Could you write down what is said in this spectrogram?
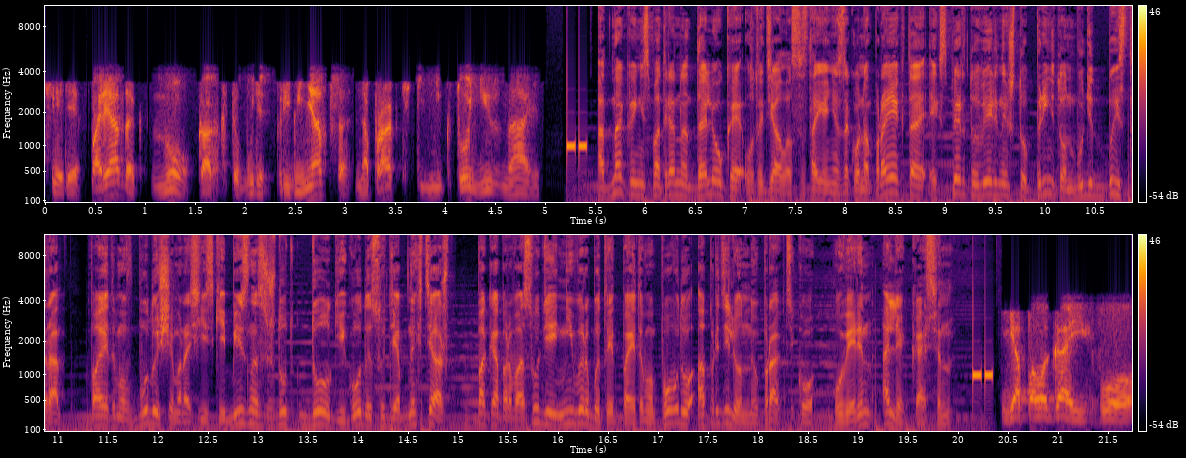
сфере порядок, но как это будет применяться на практике никто не знает. Однако, несмотря на далекое от идеала состояние законопроекта, эксперты уверены, что принят он будет быстро. Поэтому в будущем российский бизнес ждут долгие годы судебных тяжб, пока правосудие не выработает по этому поводу определенную практику, уверен Олег Касин. Я полагаю, его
